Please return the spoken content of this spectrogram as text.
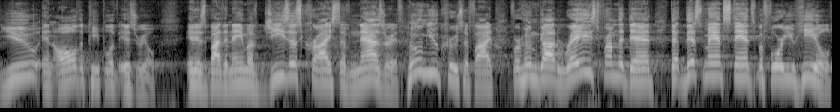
you and all the people of Israel it is by the name of Jesus Christ of Nazareth, whom you crucified, for whom God raised from the dead, that this man stands before you healed.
